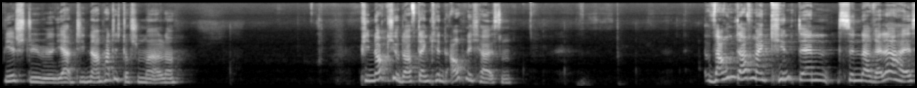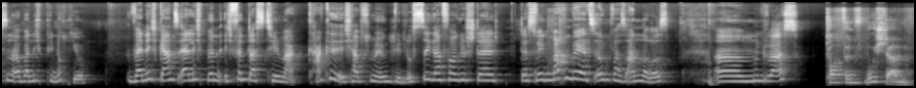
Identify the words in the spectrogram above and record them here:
Bierstübel. Ja, die Namen hatte ich doch schon mal alle. Pinocchio darf dein Kind auch nicht heißen. Warum darf mein Kind denn Cinderella heißen, aber nicht Pinocchio? Wenn ich ganz ehrlich bin, ich finde das Thema kacke. Ich habe es mir irgendwie lustiger vorgestellt. Deswegen machen wir jetzt irgendwas anderes. Ähm, Und was? Top 5 Buchstaben.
